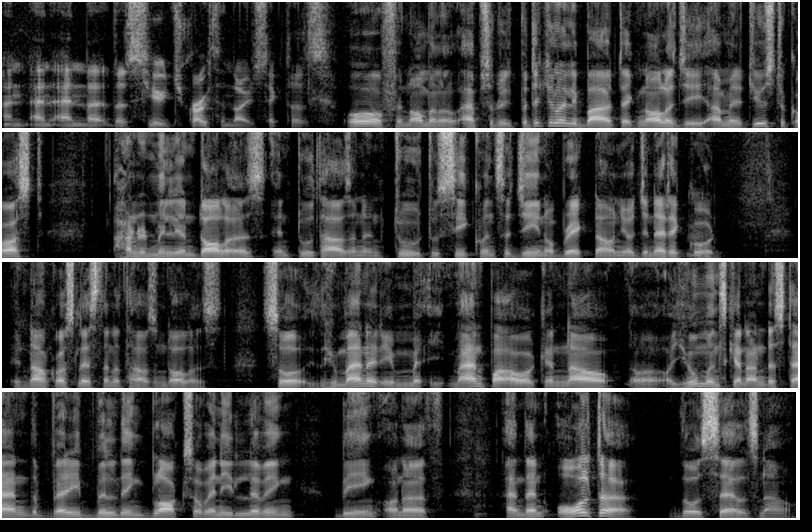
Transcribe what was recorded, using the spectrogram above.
And and and the, there's huge growth in those sectors. Oh, phenomenal, absolutely. Particularly biotechnology. I mean, it used to cost $100 million in 2002 to sequence a gene or break down your genetic code. It now costs less than $1,000. So humanity, manpower can now, uh, or humans can understand the very building blocks of any living being on earth and then alter those cells now.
